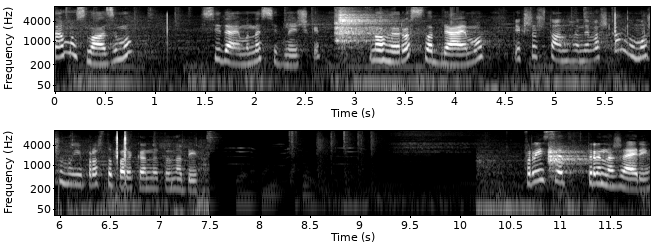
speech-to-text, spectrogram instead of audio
Само злазимо, сідаємо на сіднички, ноги розслабляємо. Якщо штанга не важка, ми можемо її просто перекинути на бік. Присяд в тренажері.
